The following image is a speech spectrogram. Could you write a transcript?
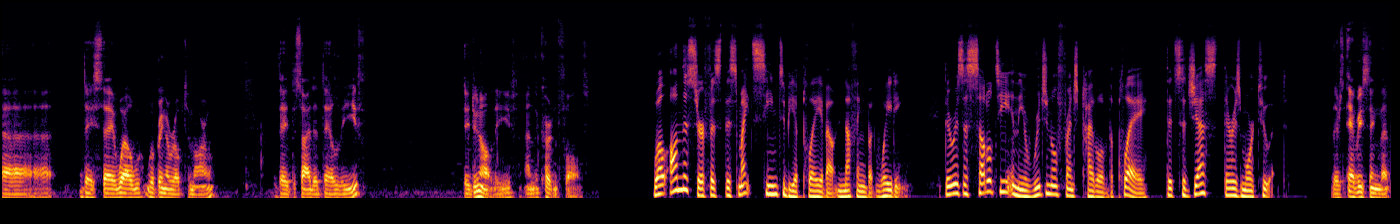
Uh, they say, well, we'll bring a rope tomorrow. They decide that they'll leave. They do not leave, and the curtain falls. While on the surface, this might seem to be a play about nothing but waiting, there is a subtlety in the original French title of the play that suggests there is more to it. There's everything that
